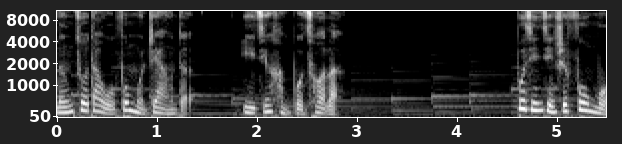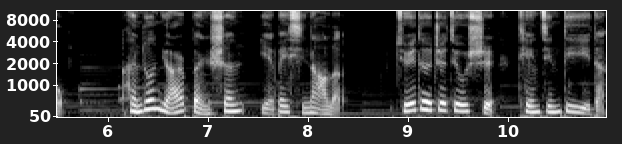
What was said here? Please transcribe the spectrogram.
能做到我父母这样的，已经很不错了。不仅仅是父母，很多女儿本身也被洗脑了，觉得这就是天经地义的。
